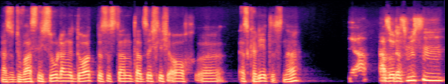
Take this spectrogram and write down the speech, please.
Also du warst nicht so lange dort, bis es dann tatsächlich auch äh, eskaliert ist, ne? Ja, also das müssen,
